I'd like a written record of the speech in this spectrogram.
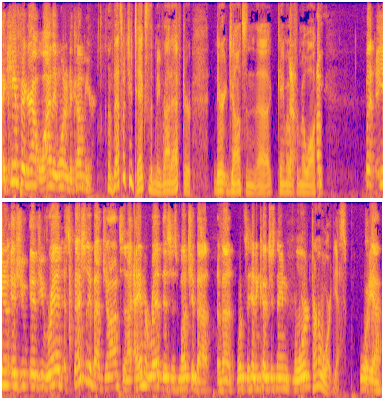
I can't figure out why they wanted to come here. That's what you texted me right after Derek Johnson uh, came over from Milwaukee. But you know, as you as you've read, especially about Johnson, I, I haven't read this as much about about what's the hitting coach's name, Ward. Turner Ward, yes. Ward, yeah.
